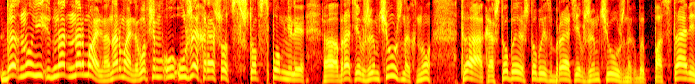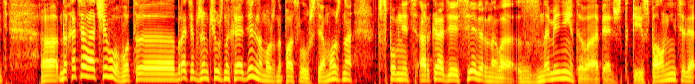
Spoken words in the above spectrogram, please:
Да, ну и на- нормально, нормально. В общем, уже хорошо, что вспомнили а, братьев жемчужных. Ну, так, а чтобы, чтобы из братьев жемчужных бы поставить. а, да хотя, а чего? Вот э, братьев жемчужных и отдельно можно послушать, а можно вспомнить Аркадия Северного, знаменитого, опять же таки, исполнителя,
